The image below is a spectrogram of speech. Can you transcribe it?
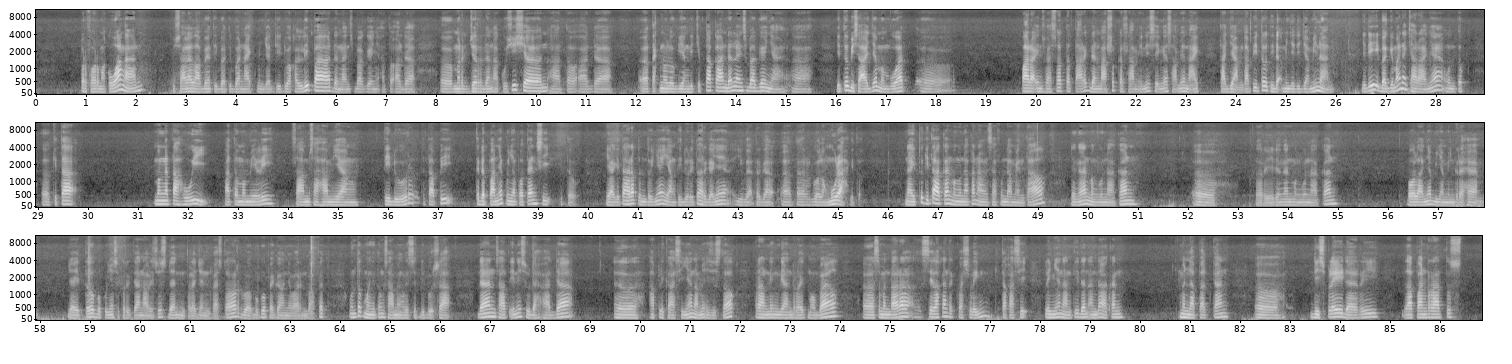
performa keuangan. Misalnya labanya tiba-tiba naik menjadi dua kali lipat dan lain sebagainya atau ada uh, merger dan acquisition atau ada uh, teknologi yang diciptakan dan lain sebagainya. Uh, itu bisa aja membuat para investor tertarik dan masuk ke saham ini sehingga sahamnya naik tajam. Tapi itu tidak menjadi jaminan. Jadi bagaimana caranya untuk kita mengetahui atau memilih saham-saham yang tidur tetapi ke depannya punya potensi gitu. Ya kita harap tentunya yang tidur itu harganya juga terga, eh, tergolong murah gitu. Nah itu kita akan menggunakan analisa fundamental dengan menggunakan uh, sorry dengan menggunakan polanya Benjamin Graham yaitu bukunya Security Analysis dan Intelligent Investor, dua buku pegangannya Warren Buffett untuk menghitung saham yang listed di bursa dan saat ini sudah ada eh, aplikasinya namanya Easy Stock running di Android mobile. Eh, sementara silahkan request link kita kasih linknya nanti dan anda akan mendapatkan eh, display dari 830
